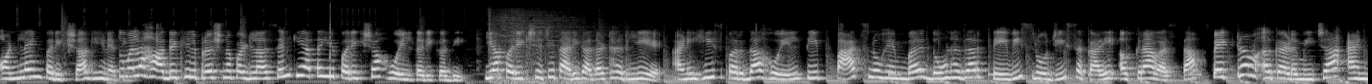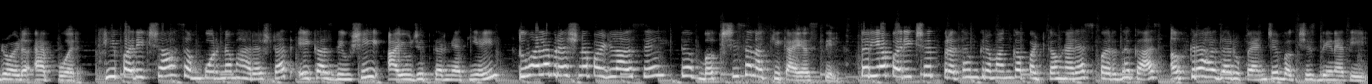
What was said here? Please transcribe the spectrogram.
ऑनलाईन परीक्षा घेण्यात तुम्हाला हा देखील प्रश्न पडला असेल की आता ही परीक्षा होईल तरी कधी? या परीक्षेची तारीख आता ठरली आहे आणि ही स्पर्धा होईल ती पाच नोव्हेंबर दोन हजार तेवीस रोजी सकाळी अकरा वाजता स्पेक्ट्रम अकॅडमीच्या अँड्रॉइड ऍपवर ही परीक्षा संपूर्ण महाराष्ट्रात एकाच दिवशी आयोजित करण्यात येईल. तुम्हाला प्रश्न पडला असेल तर बक्षिस नक्की काय असतील? तर या परीक्षेत प्रथम क्रमांक पटकावणाऱ्या स्पर्धकास अकरा हजार रुपयांचे बक्षीस देण्यात येईल.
